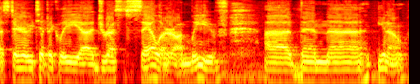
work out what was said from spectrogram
stereotypically uh, dressed sailor on leave, uh, then uh, you know,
